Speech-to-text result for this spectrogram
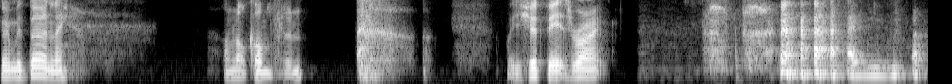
Going with Burnley. I'm not confident. Well, you should be. It's right.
